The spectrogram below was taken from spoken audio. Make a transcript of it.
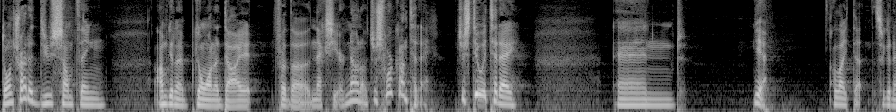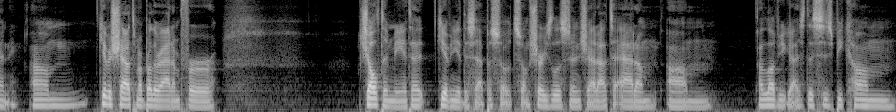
Don't try to do something. I'm gonna go on a diet for the next year. No, no, just work on today. Just do it today. And yeah, I like that. That's a good ending. Um, give a shout out to my brother Adam for jolting me into giving you this episode. So I'm sure he's listening. Shout out to Adam. Um, I love you guys. This has become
